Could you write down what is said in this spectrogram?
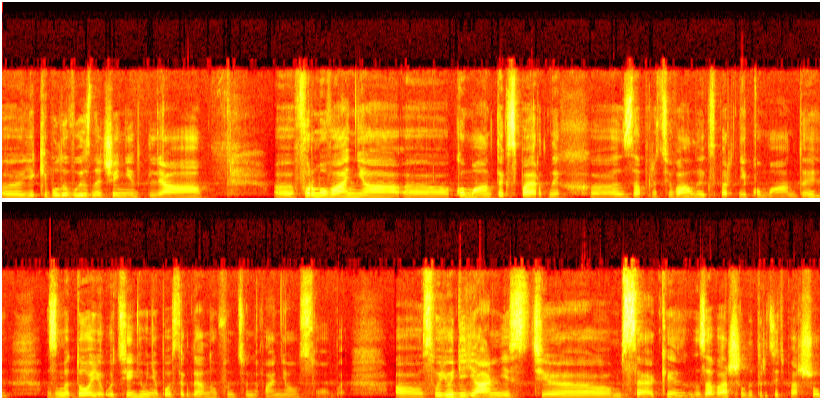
е, які були визначені для формування е, команд експертних, е, запрацювали експертні команди з метою оцінювання повсякденного функціонування особи. Е, Свою діяльність е, МСЕКи завершили 31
